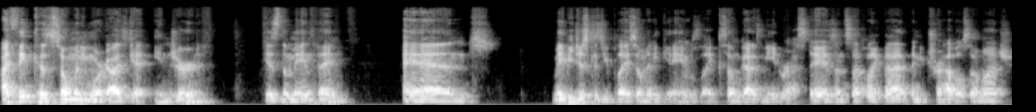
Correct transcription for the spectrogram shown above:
I think because so many more guys get injured is the main thing and maybe just because you play so many games, like some guys need rest days and stuff like that, and you travel so much.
